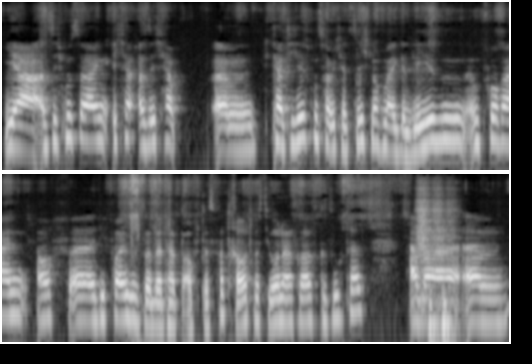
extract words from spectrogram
Ja, also ich muss sagen, ich also ich habe ähm, Katechismus habe ich jetzt nicht nochmal gelesen im Vorrein auf äh, die Folge, sondern habe auf das vertraut, was Jonas rausgesucht hat. Aber ähm,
